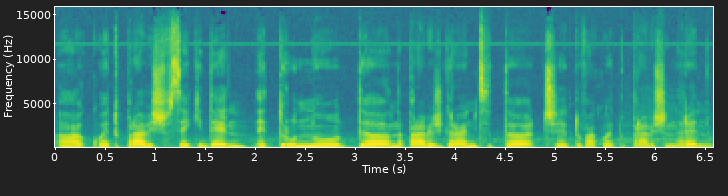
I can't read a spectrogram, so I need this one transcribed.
а, което правиш всеки ден, е трудно да направиш границата, че това, което правиш е наредно.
